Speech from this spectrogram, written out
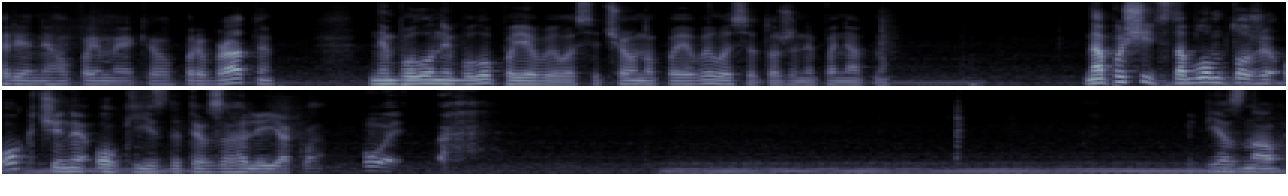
Хрен його пойме, як його прибрати. Не було, не було, появилося. Чого воно появилося, теж непонятно. Напишіть, з таблом теж ок чи не ок їздити взагалі як вам. Ой. Я знав.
